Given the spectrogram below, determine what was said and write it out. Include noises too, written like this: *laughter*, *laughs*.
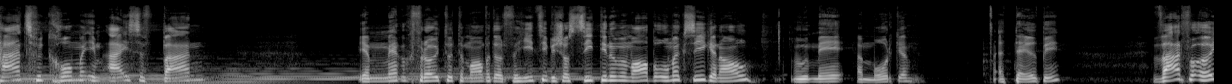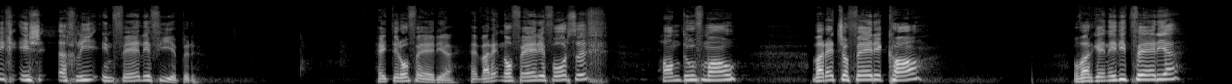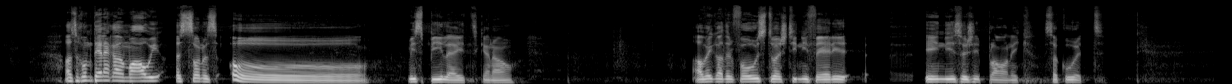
herzlich willkommen im ISF Bern. Ich habe mich mega gefreut, heute Abend hier zu sein. Ich war schon seit nur am Abend rum, genau, weil ich mehr am Morgen ein Teil bin. Wer von euch ist ein bisschen im Ferienfieber? Habt ihr auch Ferien? Wer hat noch Ferien vor sich? Hand auf mal. Wer hat schon Ferien gehabt? Und wer geht nicht in die Ferien? Also kommt dann mal so ein Oh. Mein Beileid, genau. Aber ich gehe davon aus, du hast deine Ferien sonst in Planung. So gut.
